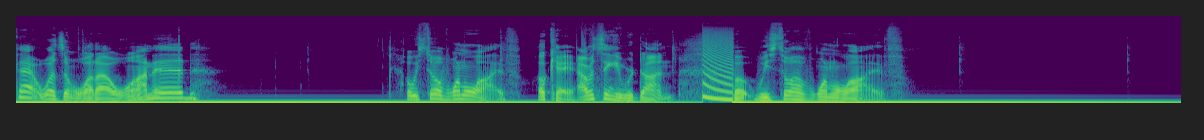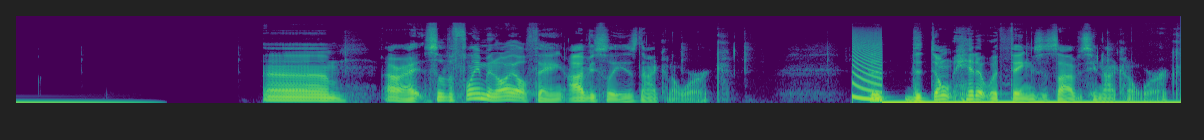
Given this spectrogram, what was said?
That wasn't what I wanted. Oh, we still have one alive. Okay, I was thinking we're done. But we still have one alive. Um, all right. So the flaming oil thing obviously is not going to work. The, the don't hit it with things is obviously not going to work.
